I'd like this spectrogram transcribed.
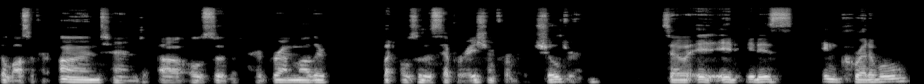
the loss of her aunt and uh, also her grandmother, but also the separation from her children. So it, it, it is incredible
